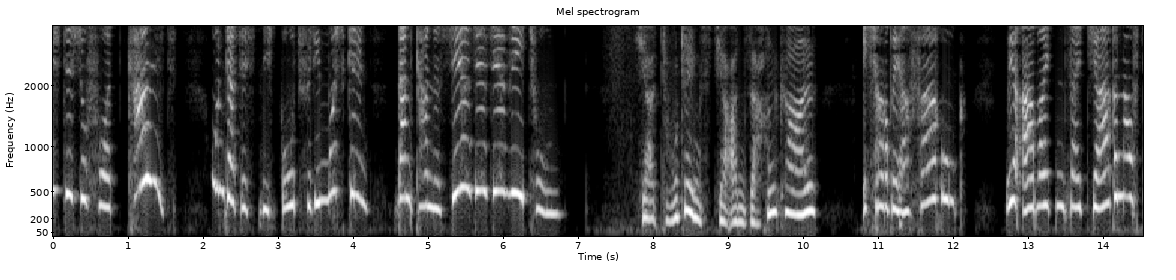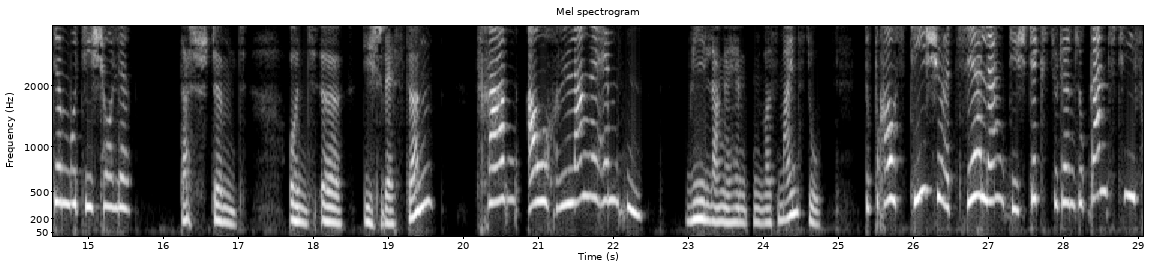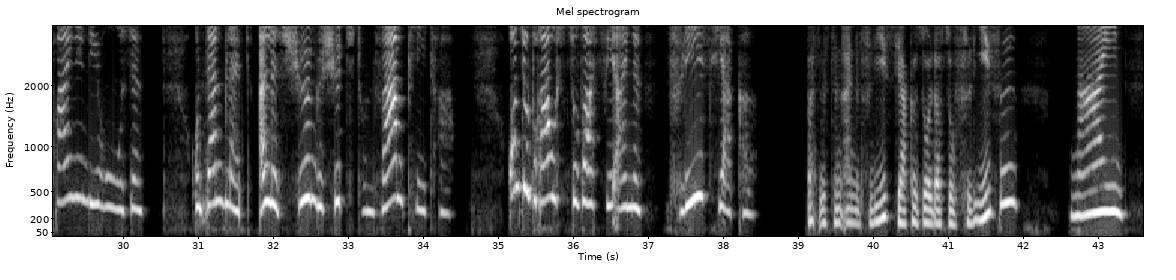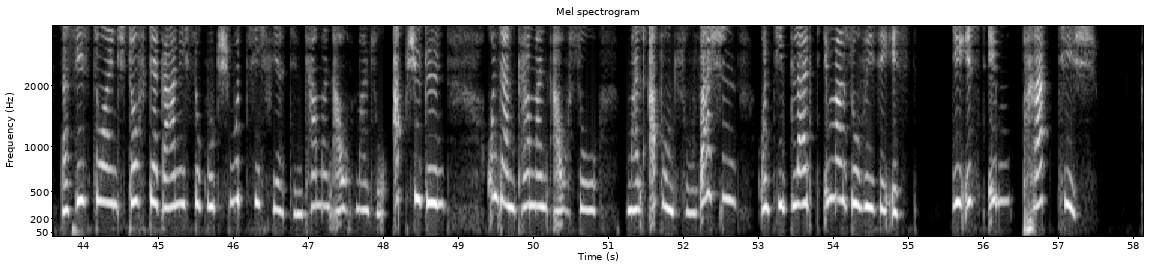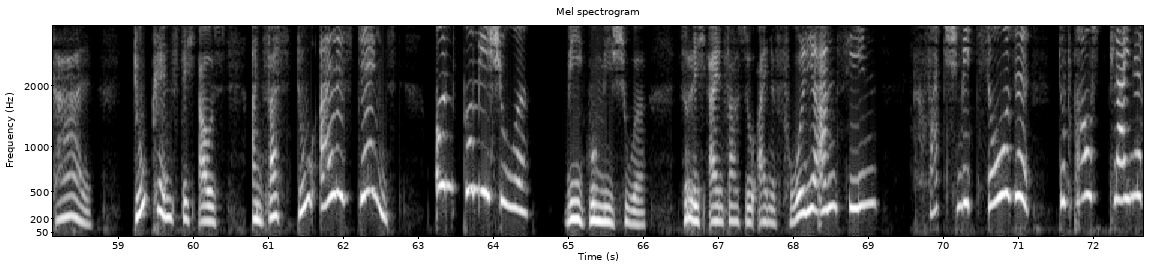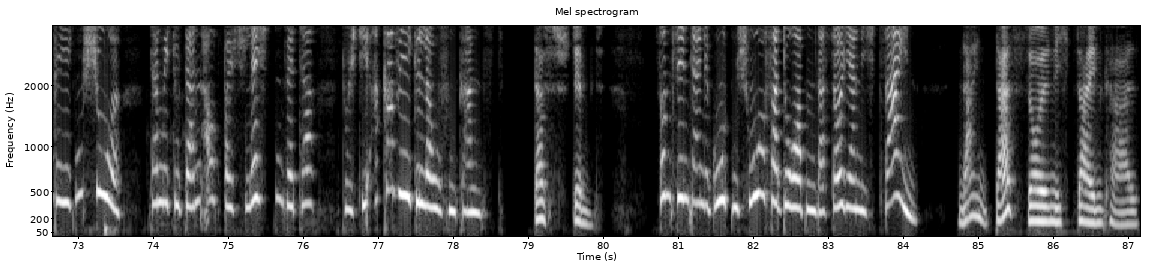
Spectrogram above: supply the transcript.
ist es sofort kalt. Und das ist nicht gut für die Muskeln. Dann kann es sehr, sehr, sehr wehtun. Ja, du denkst ja an Sachen, Karl. Ich habe Erfahrung. Wir arbeiten seit Jahren auf der Muttischolle. Das stimmt. Und äh, die Schwestern? Tragen auch lange Hemden. Wie lange Hemden? Was meinst du? Du brauchst T-Shirts sehr lang, die steckst du dann so ganz tief rein in die Hose. Und dann bleibt alles schön geschützt und warm, Petra. Und du brauchst sowas wie eine Fließjacke. Was ist denn eine Fließjacke? Soll das so fließen? Nein, das ist so ein Stoff, der gar nicht so gut schmutzig wird. Den kann man auch mal so abschütteln und dann kann man auch so mal ab und zu waschen und die bleibt immer so, wie sie ist. Die ist eben praktisch. Karl, du kennst dich aus, an was du alles denkst. Und Gummischuhe. Wie Gummischuhe? Soll ich einfach so eine Folie anziehen? Quatsch mit Soße. Du brauchst kleine Regenschuhe, damit du dann auch bei schlechtem Wetter durch die Ackerwege laufen kannst. Das stimmt. Sonst sind deine guten Schuhe verdorben, das soll ja nicht sein. Nein, das soll nicht sein, Karl.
